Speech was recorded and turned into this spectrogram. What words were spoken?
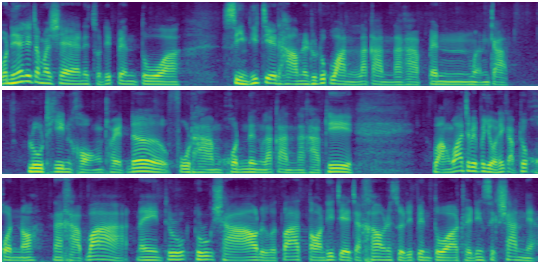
วันนี้จะมาแชร์ในส่วนที่เป็นตัวสิ่งที่เจทำในทุกๆวันละกันนะครับเป็นเหมือนกับรูทีนของเทรดเดอร์ฟูลไทม์คนหนึ่งละกันนะครับที่หวังว่าจะเป็นประโยชน์ให้กับทุกคนเนาะนะครับว่าในทุกทุกๆเช้าหรือว่าตอนที่เจจะเข้าในส่วนที่เป็นตัว trading section เนี่ย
